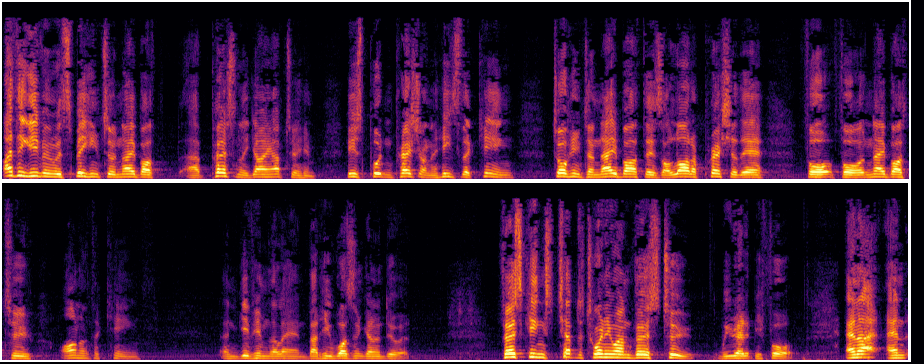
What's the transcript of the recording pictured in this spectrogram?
I think even with speaking to Naboth uh, personally, going up to him, he's putting pressure on him. He's the king. Talking to Naboth, there's a lot of pressure there for, for Naboth to honor the king and give him the land, but he wasn't going to do it. 1 Kings chapter 21, verse 2. We read it before. And, I, and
